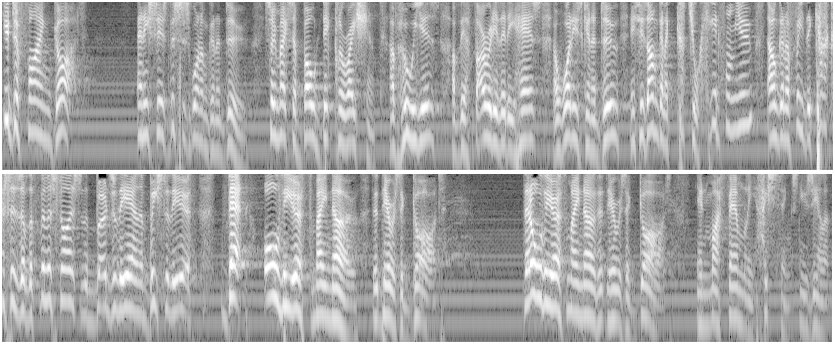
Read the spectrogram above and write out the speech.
You're defying God. And he says, This is what I'm going to do. So he makes a bold declaration of who he is, of the authority that he has, and what he's going to do. He says, I'm going to cut your head from you. I'm going to feed the carcasses of the Philistines to the birds of the air and the beasts of the earth, that all the earth may know that there is a God. That all the earth may know that there is a God in my family, Hastings, New Zealand.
